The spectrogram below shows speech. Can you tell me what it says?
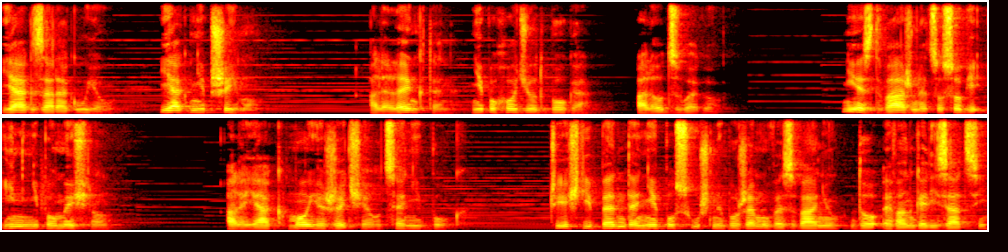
jak zareagują, jak mnie przyjmą. Ale lęk ten nie pochodzi od Boga, ale od złego. Nie jest ważne, co sobie inni pomyślą, ale jak moje życie oceni Bóg. Czy jeśli będę nieposłuszny Bożemu wezwaniu do ewangelizacji,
